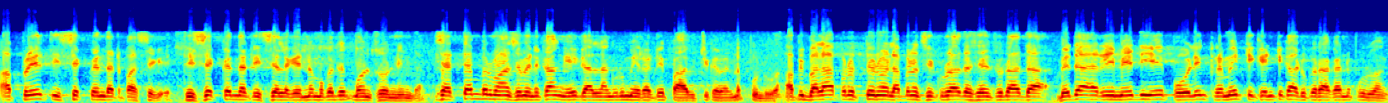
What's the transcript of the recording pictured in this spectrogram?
අප්‍රේල් 31 වෙනිදාට පස්සේ 31 වෙනිදාට ඉස්සෙල්ලා ගෙන්න මොකද මොන්සූන් හින්දා. සැප්තැම්බර් මාසෙ වෙනකන් ඒ ගල්ලංගුරු මේ රටේ පාවිච්චි කරන්න පුළුවන්. අපි බලාපොරොත්තු වෙනවා ලබන සිකුරාදා සෙන්සුරාදා බෙදා හැරීමේදී ඒ පෝලිං ක්‍රමේ ටිකෙන් ටික අඩු කරා ගන්න පුළුවන්.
